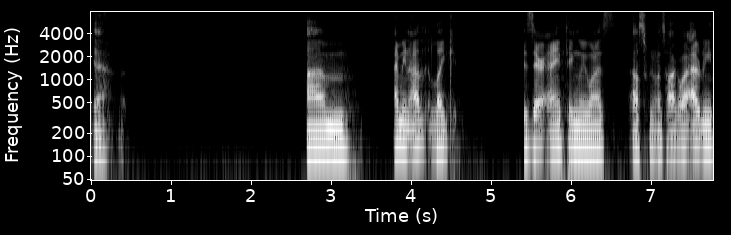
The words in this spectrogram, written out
Yeah. Um, I mean, other, like, is there anything we want to else we want to talk about? I mean,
